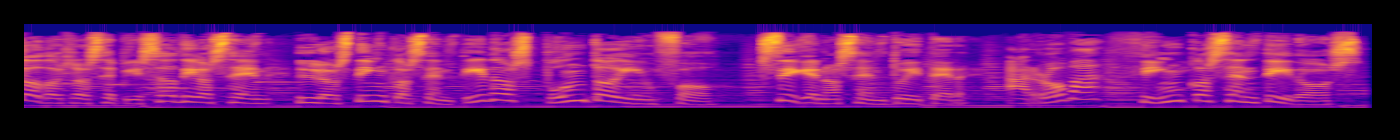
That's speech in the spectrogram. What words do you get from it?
Todos los episodios en loscincosentidos.info. Síguenos en Twitter, arroba 5 sentidos.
